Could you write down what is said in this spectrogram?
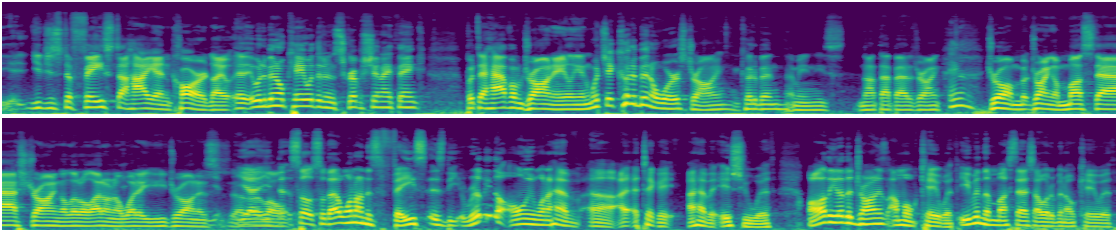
y- you just defaced a high end card. Like, it would have been okay with an inscription, I think. But to have him draw an alien, which it could have been a worse drawing, it could have been. I mean, he's not that bad at drawing. Draw him, drawing a mustache, drawing a little. I don't know what he drew on his. uh, yeah. little- so so that one on his face is the really the only one I have. Uh, I, I take a I have an issue with. All the other drawings I'm okay with. Even the mustache I would have been okay with.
